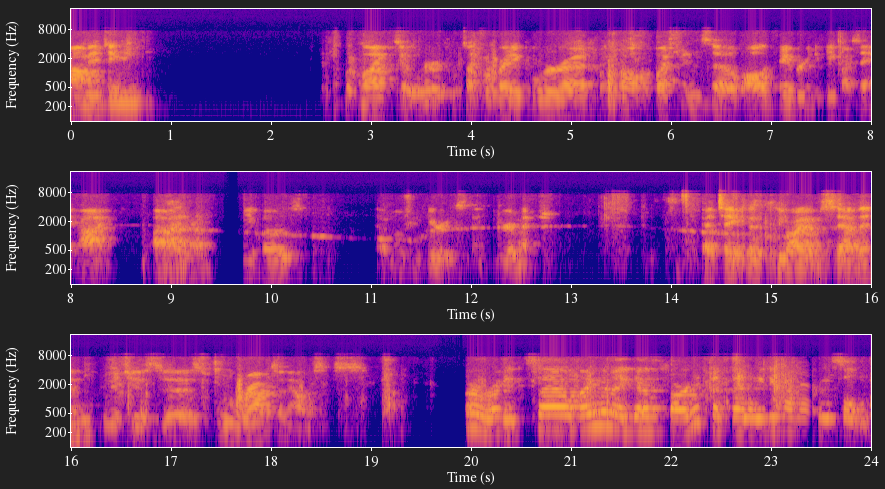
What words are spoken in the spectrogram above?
commenting? Look like, so we're, looks like we're ready for uh, the question. So all in favor indicate by saying aye. Aye. Any opposed? That motion carries. Thank you very much. That takes us to item seven, which is uh, school routes analysis. all right, so I'm gonna get us started, but then we do have our consultant,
